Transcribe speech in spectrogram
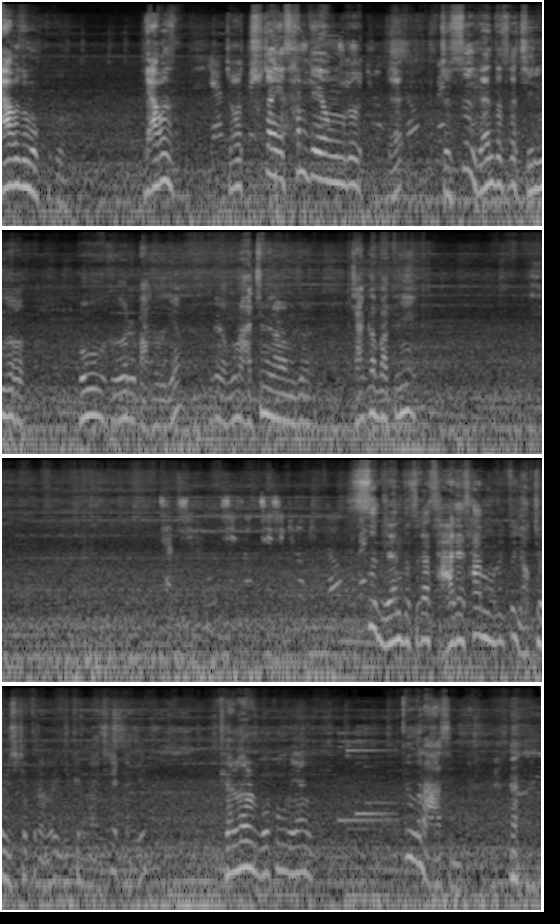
야구도 못 보고. 야구 약저 500m 초장에 3대 0으로 예? 저쓱 랜더스가 지는 거 보고 그거를 봤거든요. 근데 오늘 아침에 나오면서 잠깐 봤더니 잠시 후 시속 70km 쓱 구간입니다. 랜더스가 4대 3으로 또 역전을 시켰더라고요. 6회나 7회까지. 결과를 못 보고 그냥 끄고 나왔습니다.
